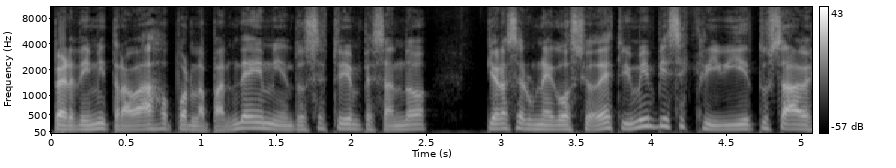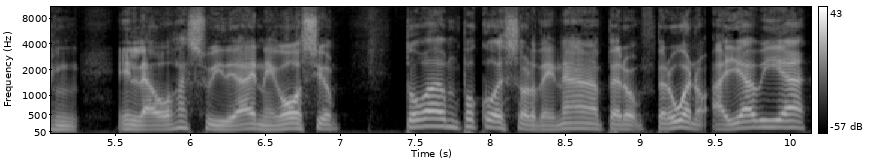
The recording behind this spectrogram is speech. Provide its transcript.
perdí mi trabajo por la pandemia, entonces estoy empezando, quiero hacer un negocio de esto. Y me empieza a escribir, tú sabes, en, en la hoja su idea de negocio toda un poco desordenada, pero, pero bueno, ahí había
